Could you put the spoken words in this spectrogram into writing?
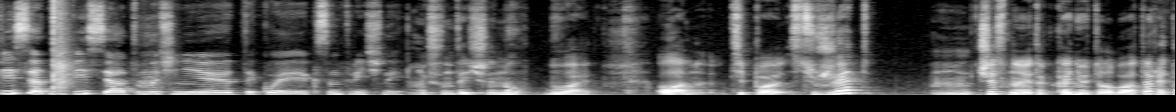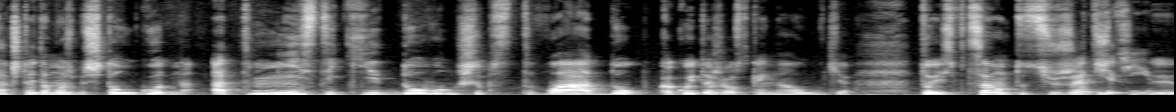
50 на 50, он очень э, такой эксцентричный. Эксцентричный, ну, бывает. Ладно, типа, сюжет, честно, это какая-нибудь лаборатория, так что это может быть что угодно. От мистики до волшебства, до какой-то жесткой науки. То есть, в целом, тут сюжет, я- Почти. э,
